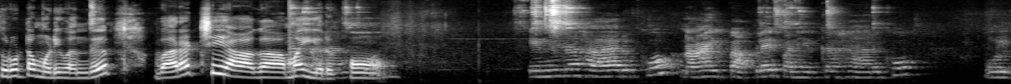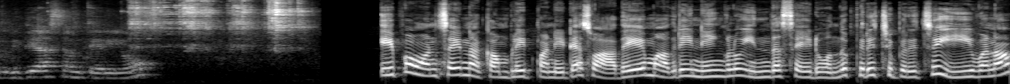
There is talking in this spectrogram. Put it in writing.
சுருட்ட முடி வந்து வறட்சி ஆகாமல் இருக்கும் இந்த ஹேருக்கும் நான் இப்போ அப்ளை பண்ணியிருக்க ஹேருக்கும் உங்களுக்கு வித்தியாசம் தெரியும். இப்போ ஒன் சைடு நான் கம்ப்ளீட் பண்ணிட்டேன். ஸோ அதே மாதிரி நீங்களும் இந்த சைடு வந்து பிரித்து பிரித்து ஈவனாக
